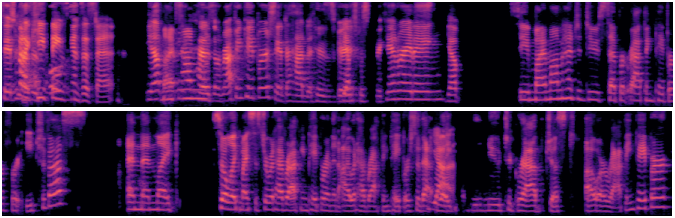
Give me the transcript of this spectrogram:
Just Santa gotta keep things own- consistent. Yep. My Santa mom- had his own wrapping paper. Santa had his very Yep. specific handwriting. Yep. See, my mom had to do separate wrapping paper for each of us. And then like so like my sister would have wrapping paper and then I would have wrapping paper so that Yeah. like we knew to grab just our wrapping paper.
